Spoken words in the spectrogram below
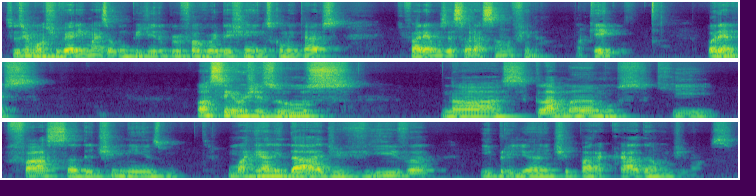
Se os irmãos tiverem mais algum pedido, por favor, deixem aí nos comentários faremos essa oração no final. Ok? Oremos. Ó Senhor Jesus, nós clamamos que faça de ti mesmo uma realidade viva e brilhante para cada um de nós.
